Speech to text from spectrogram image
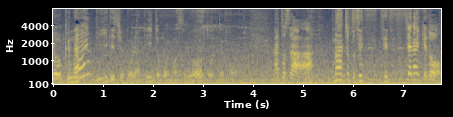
よくない？いいでしょこれ。いいと思いますよとっても。あとさまあちょっと切切実じゃないけど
